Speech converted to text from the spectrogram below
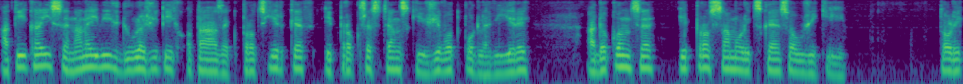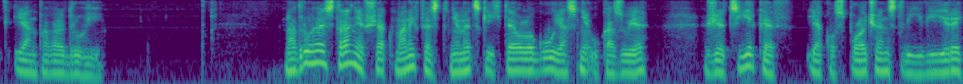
a týkají se na nejvýš důležitých otázek pro církev i pro křesťanský život podle víry a dokonce i pro samolidské soužití. Tolik Jan Pavel II. Na druhé straně však manifest německých teologů jasně ukazuje, že církev jako společenství víry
